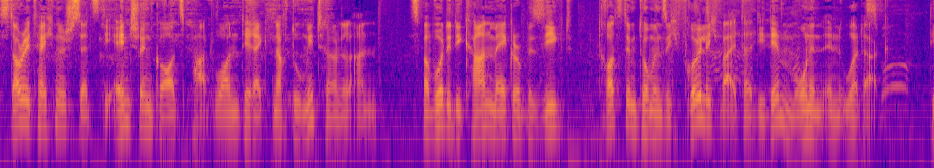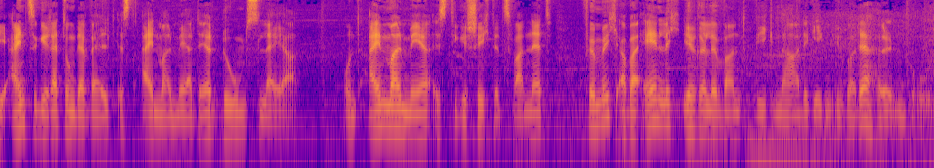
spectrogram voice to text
Storytechnisch setzt die Ancient Gods Part 1 direkt nach Doom Eternal an. Zwar wurde die Khanmaker besiegt, trotzdem tummeln sich fröhlich weiter die Dämonen in Urdak. Die einzige Rettung der Welt ist einmal mehr der Doomslayer. Und einmal mehr ist die Geschichte zwar nett, für mich aber ähnlich irrelevant wie Gnade gegenüber der Höllenbrut.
